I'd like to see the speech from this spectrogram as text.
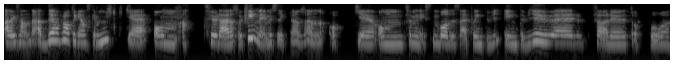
Alexandra, du har pratat ganska mycket om att, hur det är att vara kvinna i musikbranschen och eh, om feminism både så här på intervju- intervjuer förut och på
